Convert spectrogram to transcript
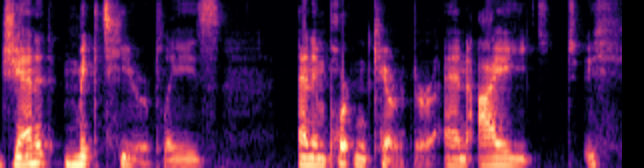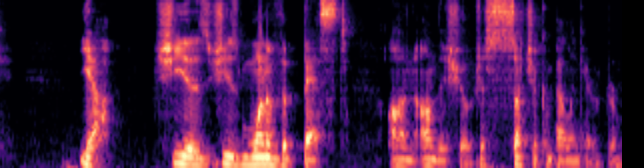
Janet McTeer plays an important character, and I, yeah, she is she is one of the best on on this show. Just such a compelling character.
